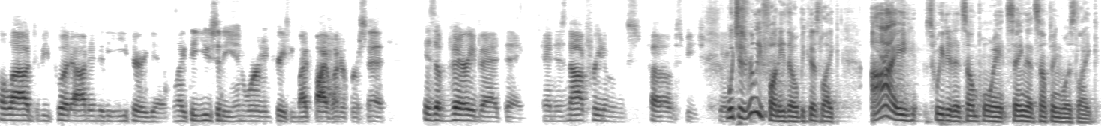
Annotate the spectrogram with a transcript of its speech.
allowed to be put out into the ether again. Like the use of the N word increasing by 500% is a very bad thing and is not freedom of, of speech. Which is really funny though, because like I tweeted at some point saying that something was like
